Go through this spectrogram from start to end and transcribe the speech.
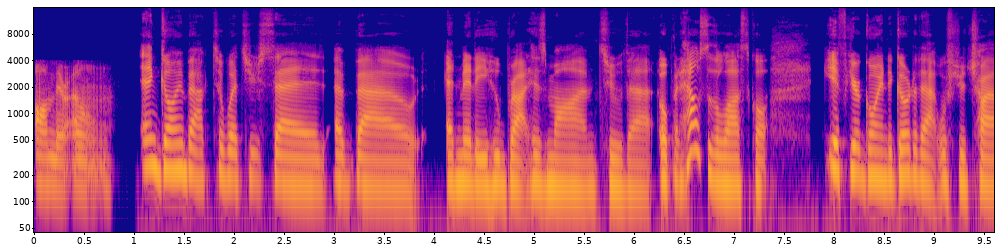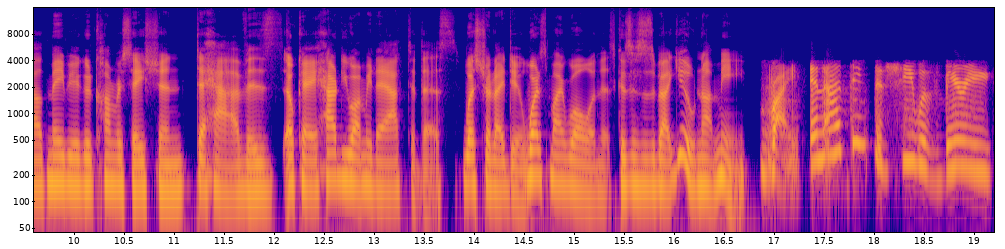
on their own. And going back to what you said about Admity, who brought his mom to the open house of the law school, if you're going to go to that with your child, maybe a good conversation to have is okay, how do you want me to act to this? What should I do? What's my role in this? Because this is about you, not me. Right. And I think that she was very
